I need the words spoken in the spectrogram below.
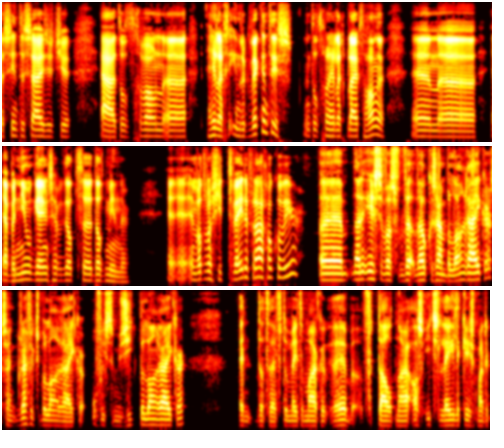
synthesizertje. Ja, tot het gewoon heel erg indrukwekkend is. En tot het gewoon heel erg blijft hangen. En ja, bij nieuwe games heb ik dat, dat minder. En, en wat was je tweede vraag ook alweer? Uh, nou, de eerste was welke zijn belangrijker? Zijn graphics belangrijker of is de muziek belangrijker? En dat heeft ermee te maken, hè, vertaald naar als iets lelijk is, maar de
